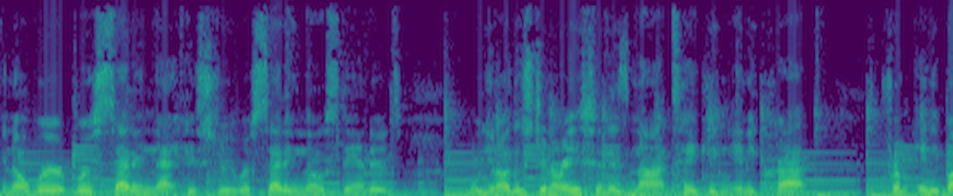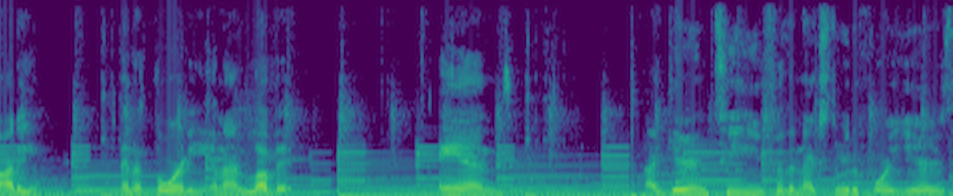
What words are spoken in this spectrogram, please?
you know we're we're setting that history we're setting those standards you know this generation is not taking any crap from anybody in authority and i love it and i guarantee you for the next three to four years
